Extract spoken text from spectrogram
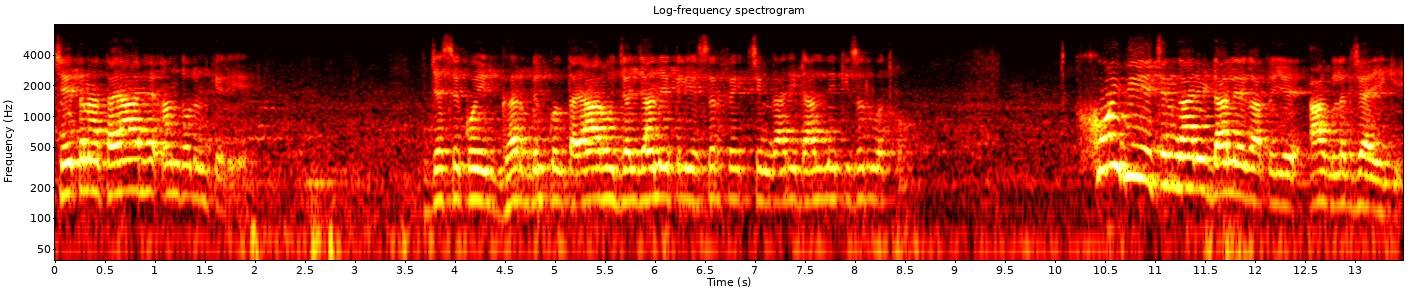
चेतना तैयार है आंदोलन के लिए। जैसे कोई घर बिल्कुल तैयार हो जल जाने के लिए सिर्फ़ एक चिंगारी डालने की ज़रूरत हो। कोई भी ये चिंगारी डालेगा तो ये आग लग जाएगी।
